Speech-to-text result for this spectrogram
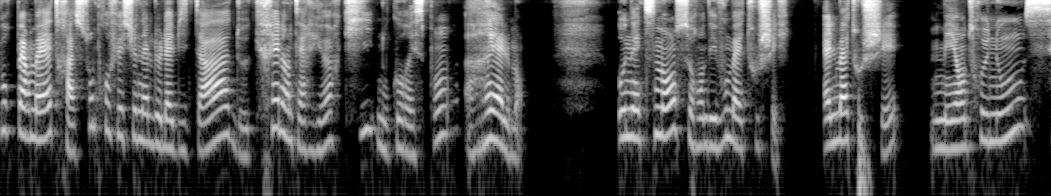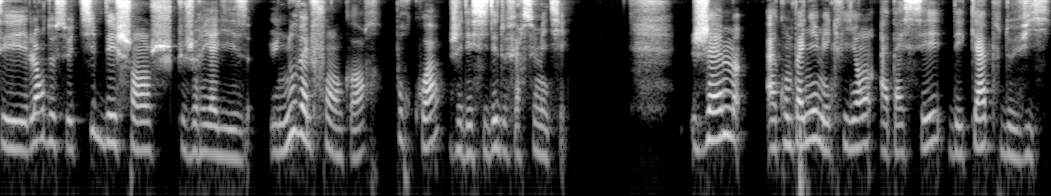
pour permettre à son professionnel de l'habitat de créer l'intérieur qui nous correspond réellement. Honnêtement, ce rendez-vous m'a touchée. Elle m'a touchée, mais entre nous, c'est lors de ce type d'échange que je réalise une nouvelle fois encore pourquoi j'ai décidé de faire ce métier. J'aime accompagner mes clients à passer des caps de vie,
